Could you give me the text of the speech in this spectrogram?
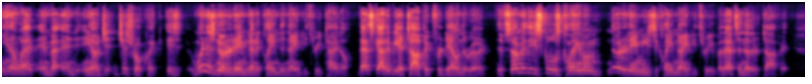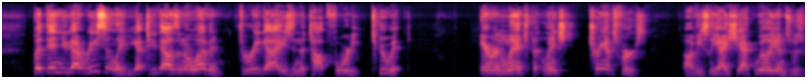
you know what? And but and you know, just real quick, is when is Notre Dame going to claim the '93 title? That's got to be a topic for down the road. If some of these schools claim them, Notre Dame needs to claim '93, but that's another topic. But then you got recently, you got 2011, three guys in the top 40 to it. Aaron Lynch, but Lynch transfers. Obviously, Ishaq Williams was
